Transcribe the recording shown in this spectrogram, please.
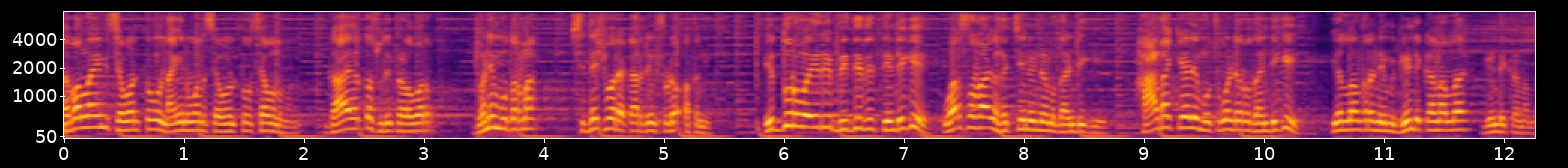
double nine seven two nine one seven two seven one ಗಾಯಕ ಸುದೀಪ್ ಹೆಳವರ್ ಧ್ವನಿ ಮುದ್ರಣ ಸಿದ್ದೇಶ್ವರ ರೆಕಾರ್ಡಿಂಗ್ ಸ್ಟುಡಿಯೋ ಅತನಿ ಇದ್ದೂರು ವೈರಿ ಬಿದ್ದಿದ್ದ ತಿಂಡಿಗೆ ವರ್ಷದಾಗ ಹಚ್ಚಿನ ದಂಡಿಗೆ. ಹಾಡ ಕೇಳಿ ಮುಚ್ಕೊಂಡಿರೋ ದಂಡಿಗೆ. ಇಲ್ಲಾಂದ್ರೆ ನಿಮ್ಗೆ ಗಿಂಡಿ ಕಾಣಲ್ಲ ಗಿಂಡಿ ಕಾಣಲ್ಲ.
